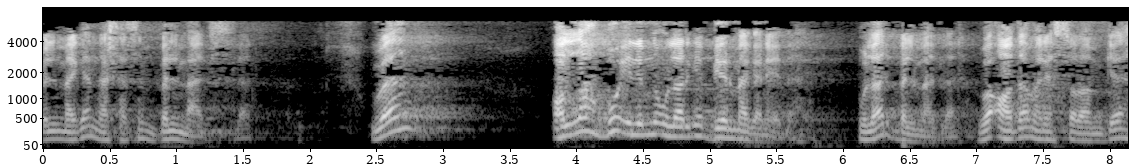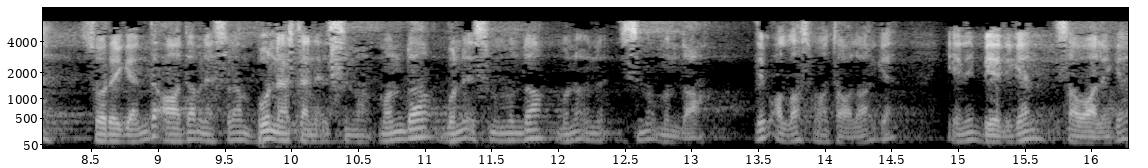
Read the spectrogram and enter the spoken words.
bilmagan narsasini bilmadilar va olloh bu ilmni ularga bermagan edi. Ular bilmadilar. Va odam alayhissalomga so'raganda odam alayhissalom bu narsani ismi mundoq buni ismi mundoq buni ismi mundoq deb alloh subhana taologa ya'ni bergan savoliga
